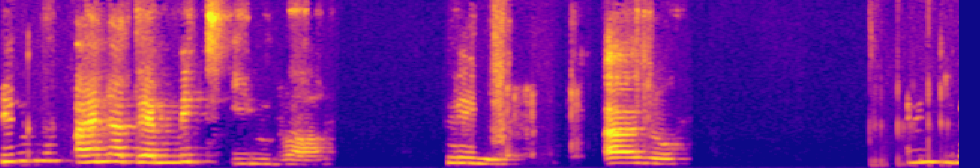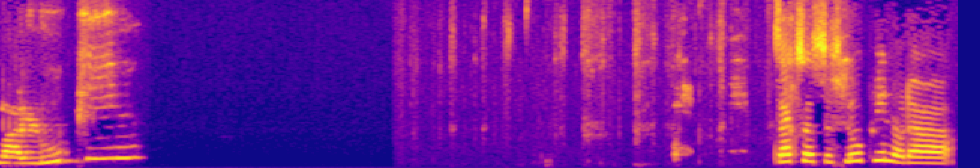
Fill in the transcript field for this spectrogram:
Irgendeiner, der mit ihm war. Nee. Also, über Lupin. Sagst du, es ist Lupin oder?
